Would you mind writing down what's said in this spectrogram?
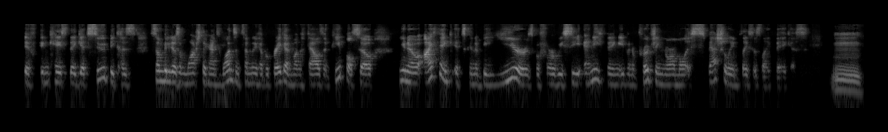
if in case they get sued because somebody doesn't wash their hands once and suddenly have a breakout among a thousand people. So you know i think it's going to be years before we see anything even approaching normal especially in places like vegas. Mm.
